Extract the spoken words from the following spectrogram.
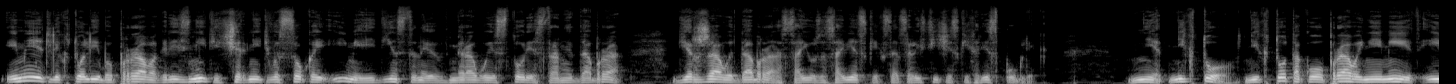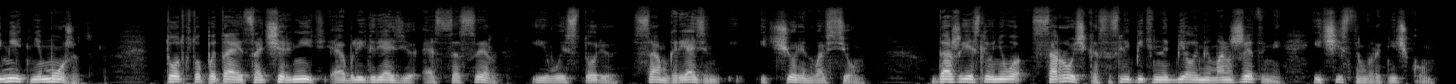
имеет ли кто-либо право грязнить и чернить высокое имя единственной в мировой истории страны добра, державы добра Союза Советских Социалистических Республик? Нет, никто, никто такого права не имеет и иметь не может. Тот, кто пытается очернить и облить грязью СССР и его историю, сам грязен и черен во всем даже если у него сорочка со слепительно белыми манжетами и чистым воротничком.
